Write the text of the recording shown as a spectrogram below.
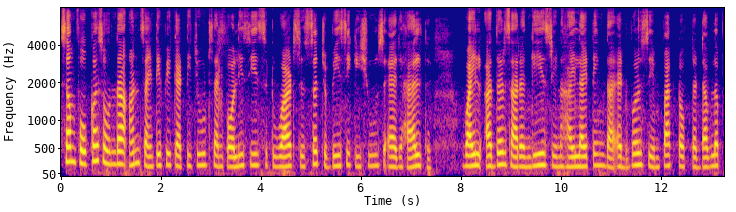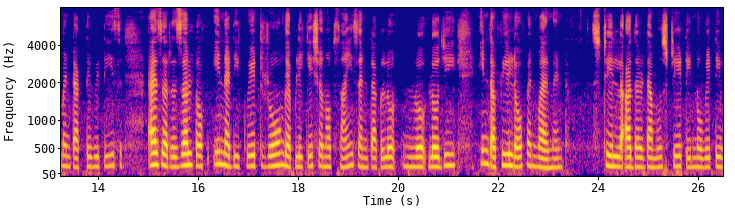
Some focus on the unscientific attitudes and policies towards such basic issues as health, while others are engaged in highlighting the adverse impact of the development activities as a result of inadequate wrong application of science and technology in the field of environment. Still others demonstrate innovative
